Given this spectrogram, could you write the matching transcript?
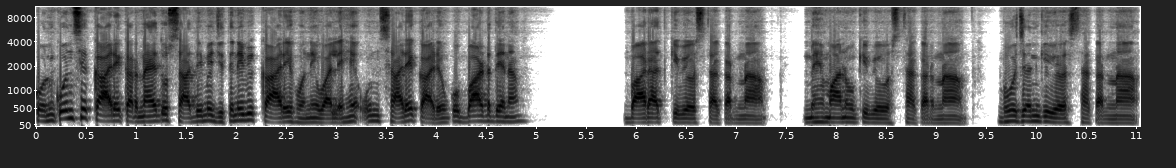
कौन कौन से कार्य करना है? तो शादी में जितने भी कार्य होने वाले हैं, उन सारे कार्यों को बांट देना। बारात की व्यवस्था करना, मेहमानों की व्यवस्था करना, भोजन की व्यवस्था करना,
